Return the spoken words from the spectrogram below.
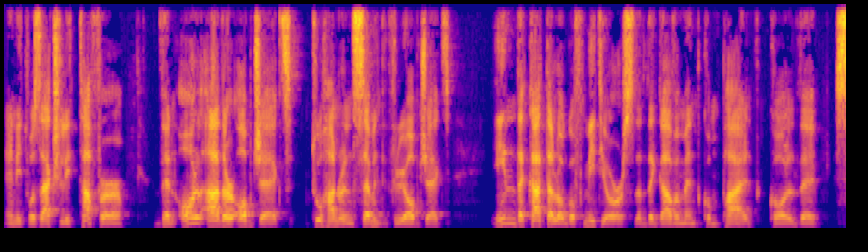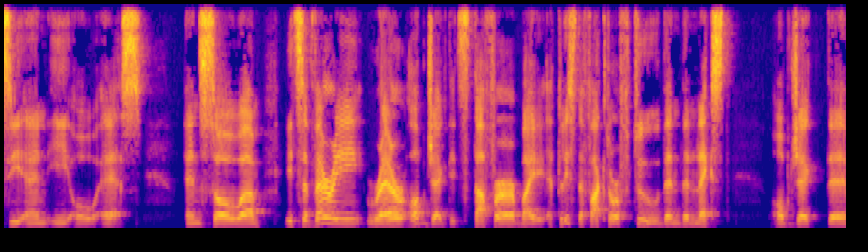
and it was actually tougher than all other objects, 273 objects, in the catalog of meteors that the government compiled called the CNEOS. And so uh, it's a very rare object. It's tougher by at least a factor of two than the next object uh,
